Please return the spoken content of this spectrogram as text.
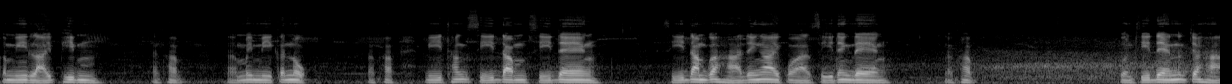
ก็มีหลายพิมพ์นะครับไม่มีกระหนกนะครับ มีทั้งสีดำสีแดง สีดำก็หาได้ง่ายกว่าสีแดงแดงนะครับ ส่วนสีแดงนั้นจะหา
